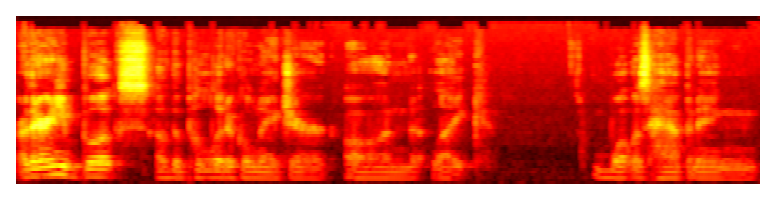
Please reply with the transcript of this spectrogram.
Are there any books of the political nature on like what was happening?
